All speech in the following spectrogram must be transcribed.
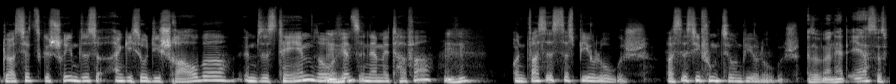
du hast jetzt geschrieben, das ist eigentlich so die Schraube im System, so mhm. jetzt in der Metapher. Mhm. Und was ist das biologisch? Was ist die Funktion biologisch? Also man hat erst das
